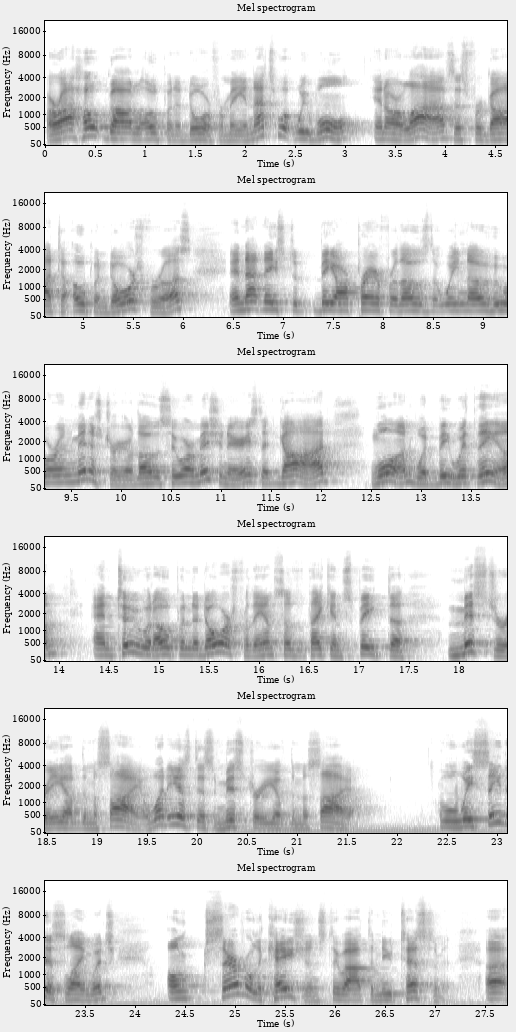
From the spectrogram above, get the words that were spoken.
Or I hope God will open a door for me. And that's what we want in our lives is for God to open doors for us. And that needs to be our prayer for those that we know who are in ministry or those who are missionaries, that God, one, would be with them, and two, would open the doors for them so that they can speak the mystery of the Messiah. What is this mystery of the Messiah? Well, we see this language on several occasions throughout the New Testament. Uh,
